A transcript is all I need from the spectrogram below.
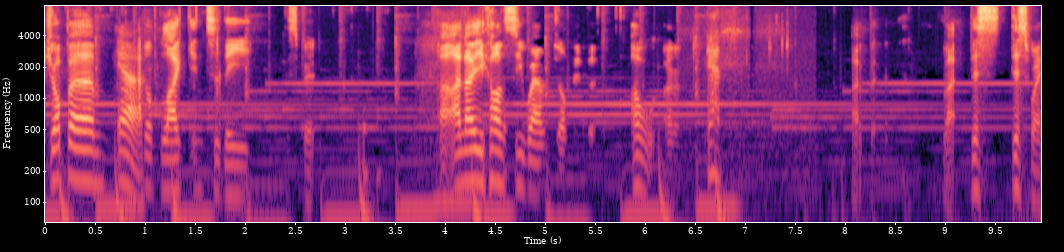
Drop um, Yeah. drop like into the this bit. I I know you can't see where I'm dropping, but oh, I don't. Yeah. Right, but, right, this this way.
